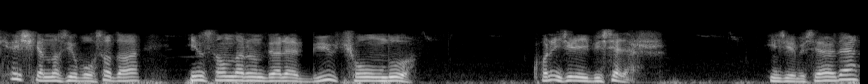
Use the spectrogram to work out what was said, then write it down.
Keşke nasip olsa da insanların böyle büyük çoğunluğu Kur'an inceleyebilseler. İnceleyebilseler de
